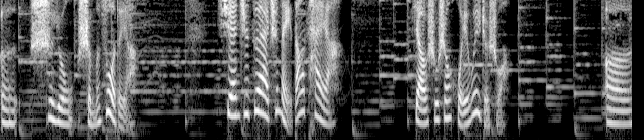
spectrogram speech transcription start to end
呃，是用什么做的呀？宣之最爱吃哪道菜呀？小书生回味着说：“呃，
